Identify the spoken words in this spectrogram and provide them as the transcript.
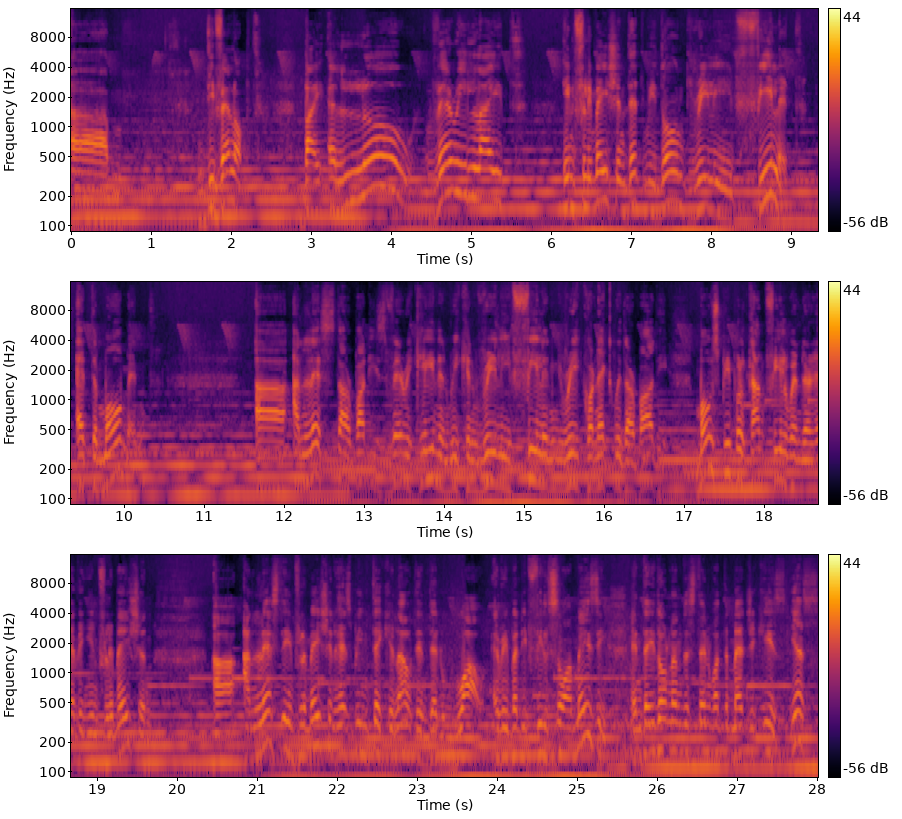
um, developed by a low, very light inflammation that we don't really feel it at the moment uh, unless our body is very clean and we can really feel and reconnect with our body. Most people can't feel when they're having inflammation uh, unless the inflammation has been taken out and then wow, everybody feels so amazing and they don't understand what the magic is. Yes,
